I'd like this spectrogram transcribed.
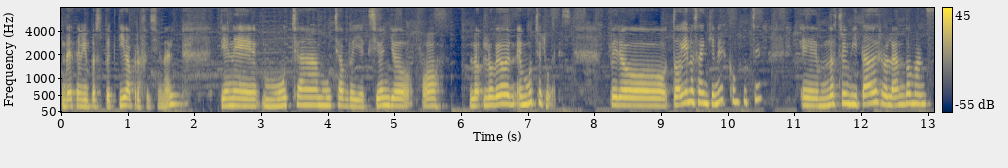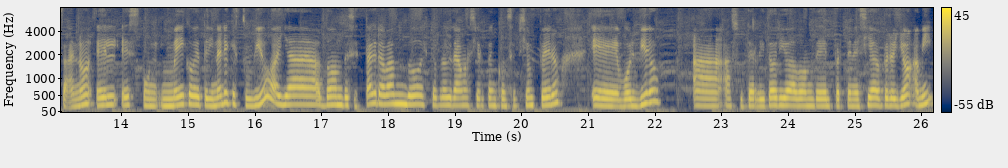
desde mi perspectiva profesional, tiene mucha, mucha proyección. Yo oh, lo, veo en, muchos lugares. Pero todavía no saben quién es Compuche. Eh, nuestro invitado es Rolando Manzano. Él es un médico veterinario que estudió allá donde se está grabando este programa, ¿cierto? En Concepción, pero eh, volvió a, a su territorio a donde él pertenecía. Pero yo, a mí,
